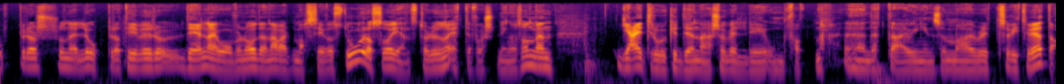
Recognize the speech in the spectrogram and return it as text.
operasjonelle, operative delen er jo over nå. Den har vært massiv og stor, og så gjenstår det jo noe etterforskning og sånn. Men jeg tror ikke den er så veldig omfattende. Eh, dette er jo ingen som har blitt, så vidt vi vet, da,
